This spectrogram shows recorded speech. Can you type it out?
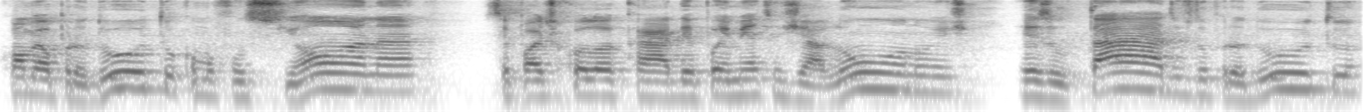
como é o produto, como funciona. Você pode colocar depoimentos de alunos, resultados do produto,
